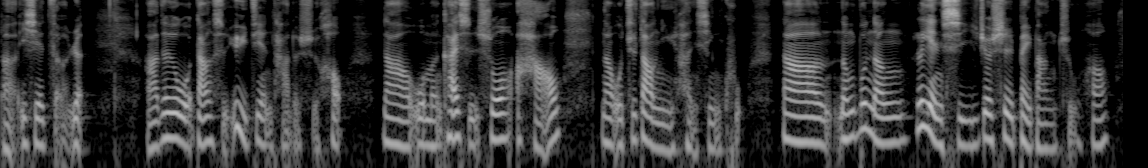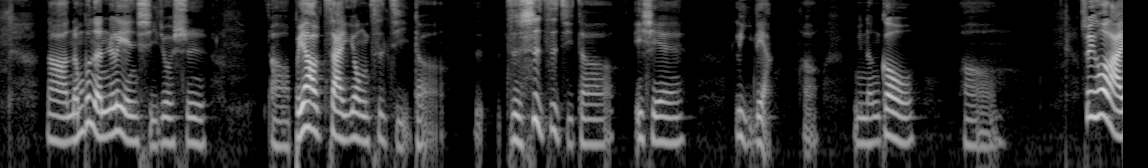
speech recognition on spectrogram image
呃一些责任。啊，这是我当时遇见他的时候。那我们开始说好，那我知道你很辛苦，那能不能练习就是被帮助？哈，那能不能练习就是，呃，不要再用自己的，只是自己的一些力量啊，你能够，嗯、所以后来，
